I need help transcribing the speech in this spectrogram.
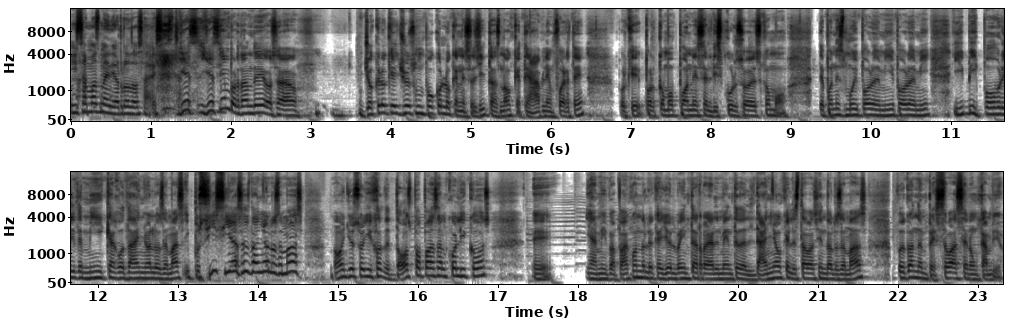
Y somos medio rudos a veces. Y es, y es importante, o sea, yo creo que eso es un poco lo que necesitas, ¿no? Que te hablen fuerte, porque por cómo pones el discurso es como te pones muy pobre de mí, pobre de mí, y, y pobre de mí que hago daño a los demás. Y pues sí, sí haces daño a los demás, ¿no? Yo soy hijo de dos papás alcohólicos. eh, y a mi papá cuando le cayó el 20 realmente del daño que le estaba haciendo a los demás fue cuando empezó a hacer un cambio.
